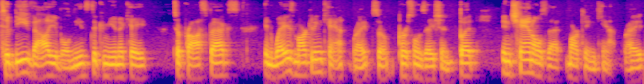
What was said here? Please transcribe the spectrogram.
to be valuable needs to communicate to prospects in ways marketing can't, right? So personalization, but in channels that marketing can't, right?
